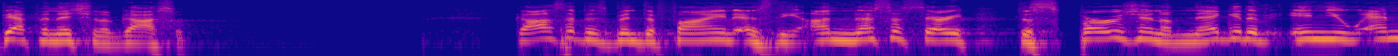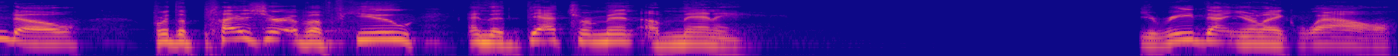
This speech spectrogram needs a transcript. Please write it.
definition of gossip. Gossip has been defined as the unnecessary dispersion of negative innuendo for the pleasure of a few and the detriment of many. You read that and you're like, wow.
